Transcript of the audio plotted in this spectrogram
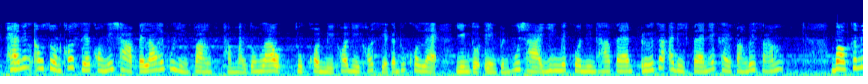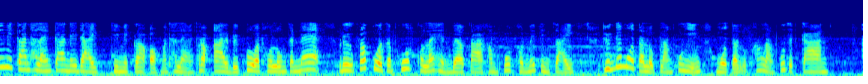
แถมยังเอาส่วนข้อเสียของนิชาไปเล่าให้ผู้หญิงฟังทำไมต้องเล่า ทุกคนมีข้อดีข้อเสียกันทุกคนแหละ ยิ่งตัวเองเป็นผู้ชายยิ่งไม่ควรนินทาแฟน หรือจะอดีตแฟนให้ใครฟังด้วยซ้ำ บอกจะไม่มีการแถลงการใด ๆ ที่ไม่กล้าออกมาแถลงเพราะอายหรือกลัวทัวร์ลงกันแน่ หรือเพราะกลัวจะพูดคนและเห็นแววตาคำพูดคนไม่จริงใจ ถึงได้มัวแต่หลบหลังผู้หญิงมัวแต่หลบข้างหลังผู้จัดการ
